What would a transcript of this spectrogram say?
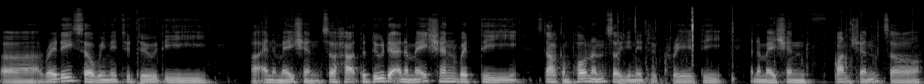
uh, ready so we need to do the uh, animation. So how to do the animation with the style component. So you need to create the animation function. So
